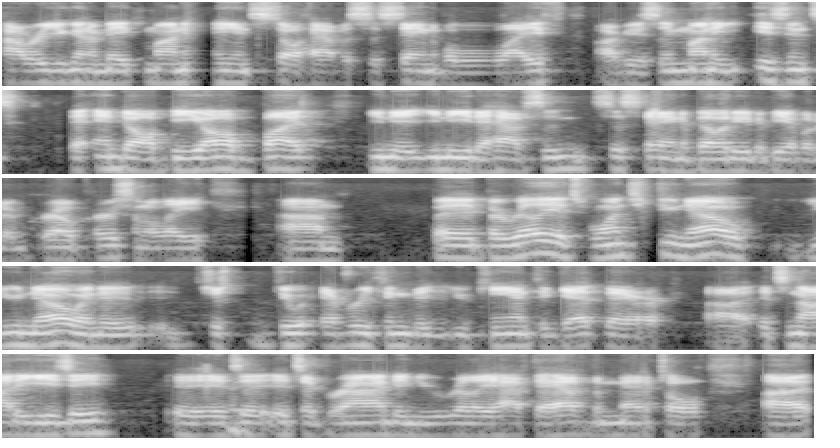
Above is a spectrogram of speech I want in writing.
How are you going to make money and still have a sustainable life? Obviously, money isn't the end all be all, but you need you need to have some sustainability to be able to grow personally. Um, but but really, it's once you know, you know, and it, just do everything that you can to get there. Uh, it's not easy. It's a it's a grind, and you really have to have the mental uh,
